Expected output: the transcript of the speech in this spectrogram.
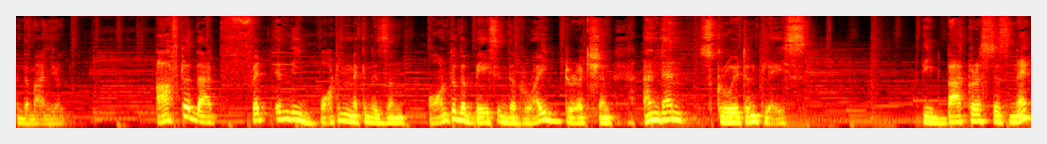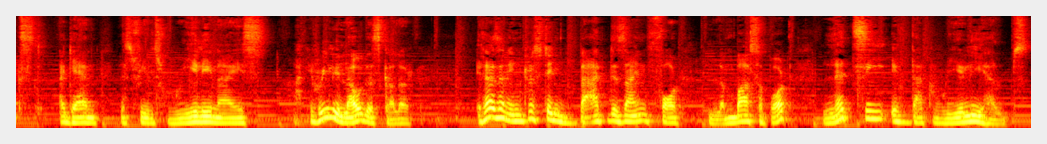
in the manual. After that, fit in the bottom mechanism onto the base in the right direction and then screw it in place. The backrest is next. Again, this feels really nice. I really love this color. It has an interesting back design for lumbar support. Let's see if that really helps.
